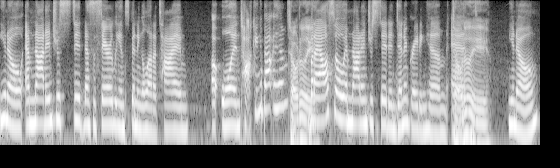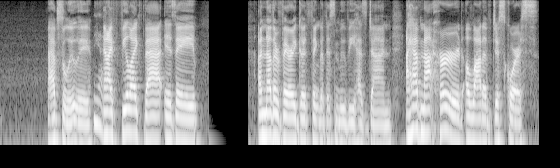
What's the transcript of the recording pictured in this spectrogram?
you know, am not interested necessarily in spending a lot of time uh, on talking about him. totally But I also am not interested in denigrating him. And, totally You know, absolutely Yeah. and i feel like that is a another very good thing that this movie has done. I have not heard a lot of discourse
